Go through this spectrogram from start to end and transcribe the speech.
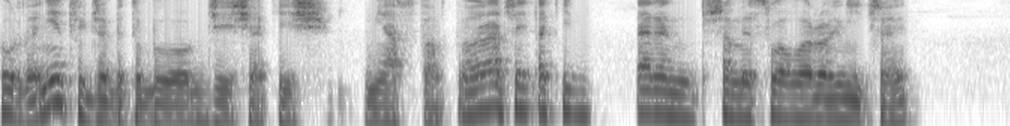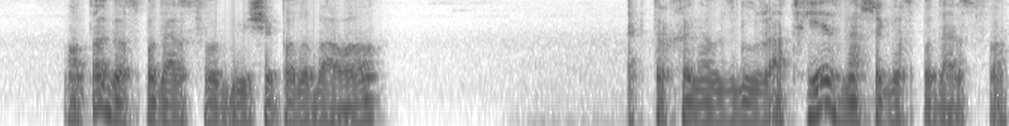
kurde, nie czuć, żeby tu było gdzieś jakieś miasto. No raczej taki teren przemysłowo-rolniczy. O, to gospodarstwo by mi się podobało. Tak trochę na wzgórzu. A to jest nasze gospodarstwo.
